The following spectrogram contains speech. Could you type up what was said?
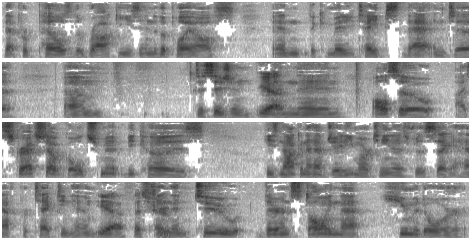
that propels the Rockies into the playoffs, and the committee takes that into um, decision. Yeah. And then also, I scratched out Goldschmidt because he's not going to have JD Martinez for the second half protecting him. Yeah, that's true. And then two, they're installing that humidor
